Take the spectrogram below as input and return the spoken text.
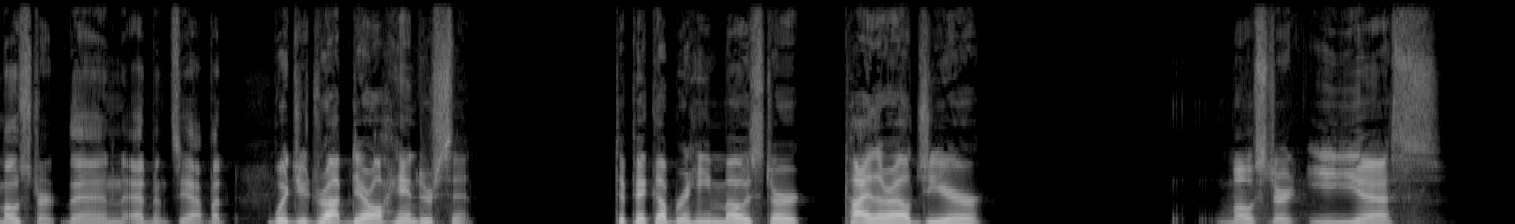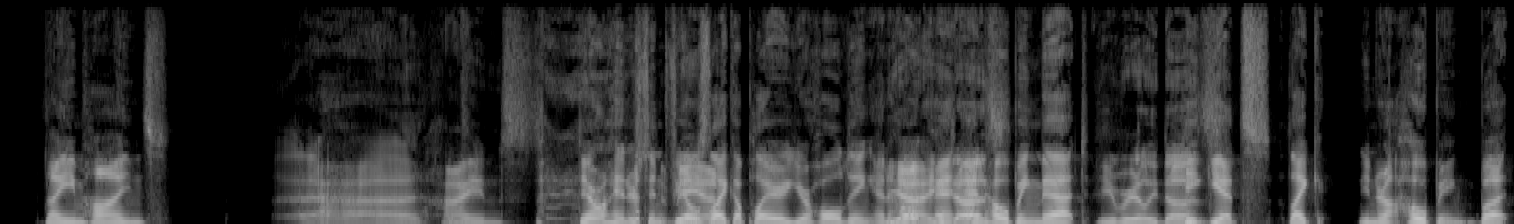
Mostert than Edmonds. Yeah, but Would you drop Darrell Henderson to pick up Raheem Mostert, Tyler Allgeier, Mostert, yes. Nyheim Hines? Uh, Hines, Darrell Henderson feels like a player you're holding and, Yeah, ho- and, and hoping that he really does. he gets like you're not hoping, but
